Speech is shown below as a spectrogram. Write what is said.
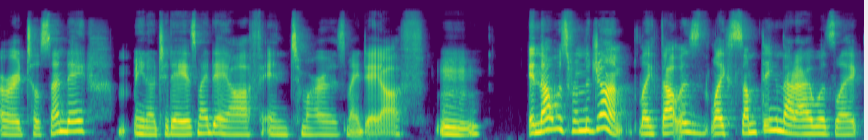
or until Sunday. You know, today is my day off, and tomorrow is my day off." mm and that was from the jump like that was like something that i was like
